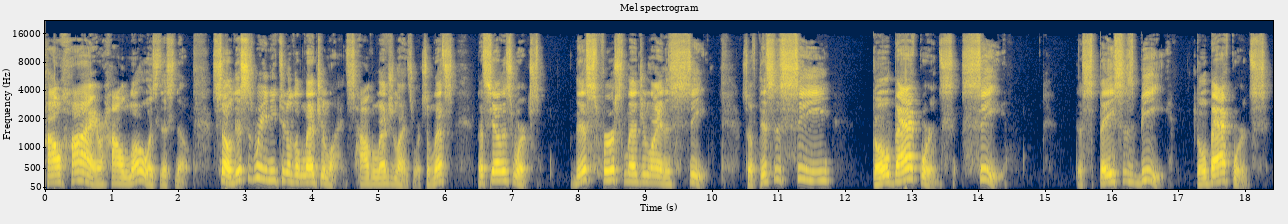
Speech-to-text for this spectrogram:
How high or how low is this note? So this is where you need to know the ledger lines, how the ledger lines work. So let's let's see how this works. This first ledger line is C. So if this is C, go backwards, C. The space is B. Go backwards.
